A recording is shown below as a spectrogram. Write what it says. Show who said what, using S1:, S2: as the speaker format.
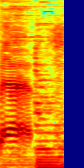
S1: that.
